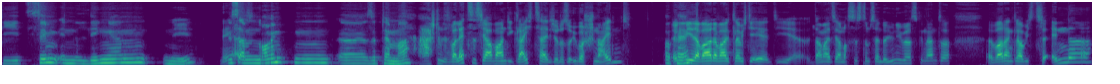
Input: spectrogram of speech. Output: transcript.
Die Zim in Lingen, nee. nee ist also am 9. Äh, September. Ah, stimmt. Das war letztes Jahr, waren die gleichzeitig oder so überschneidend. Okay. Irgendwie, da war, da war, glaube ich, die, die damals ja noch System Center Universe genannte, äh, war dann, glaube ich, zu Ende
